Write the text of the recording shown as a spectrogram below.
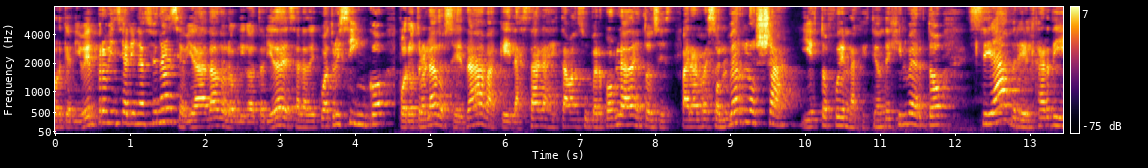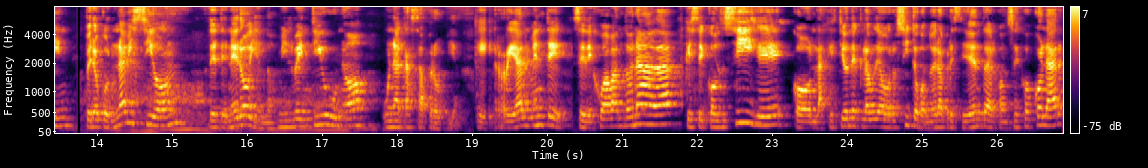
porque a nivel provincial y nacional se había dado la obligatoriedad de sala de 4 y 5, por otro lado se daba que las salas estaban superpobladas, entonces para resolverlo ya, y esto fue en la gestión de Gilberto, se abre el jardín, pero con una visión de tener hoy en 2021 una casa propia, que realmente se dejó abandonada, que se consigue con la gestión de Claudia Gorosito cuando era presidenta del Consejo Escolar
